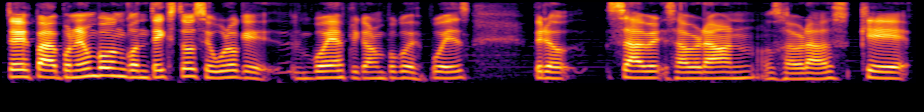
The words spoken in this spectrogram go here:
Entonces, para poner un poco en contexto, seguro que voy a explicar un poco después, pero sabe- sabrán o sabrás que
